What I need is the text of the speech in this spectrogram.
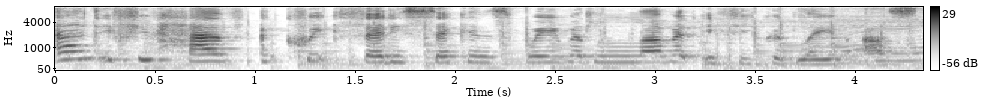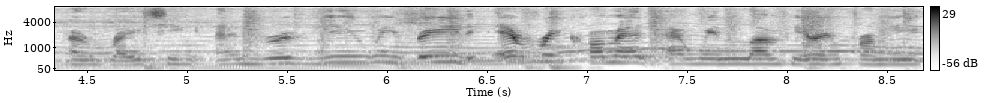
And if you have a quick 30 seconds, we would love it if you could leave us a rating and review. We read every comment and we love hearing from you.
